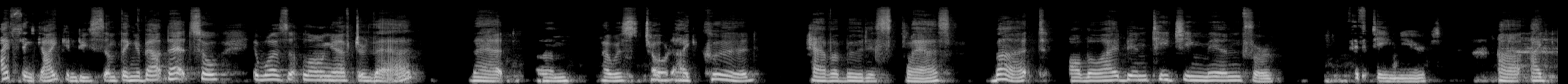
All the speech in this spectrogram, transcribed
I think I can do something about that." So it wasn't long after that that um, I was told I could have a Buddhist class, but although I'd been teaching men for 15 years, uh, I,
